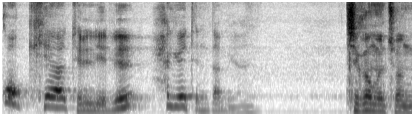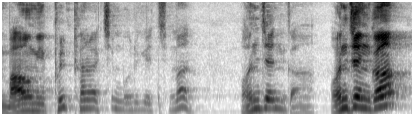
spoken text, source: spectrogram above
꼭 해야 될 일을 하게 된다면 지금은 좀 마음이 불편할지 모르겠지만 언젠가 언젠가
